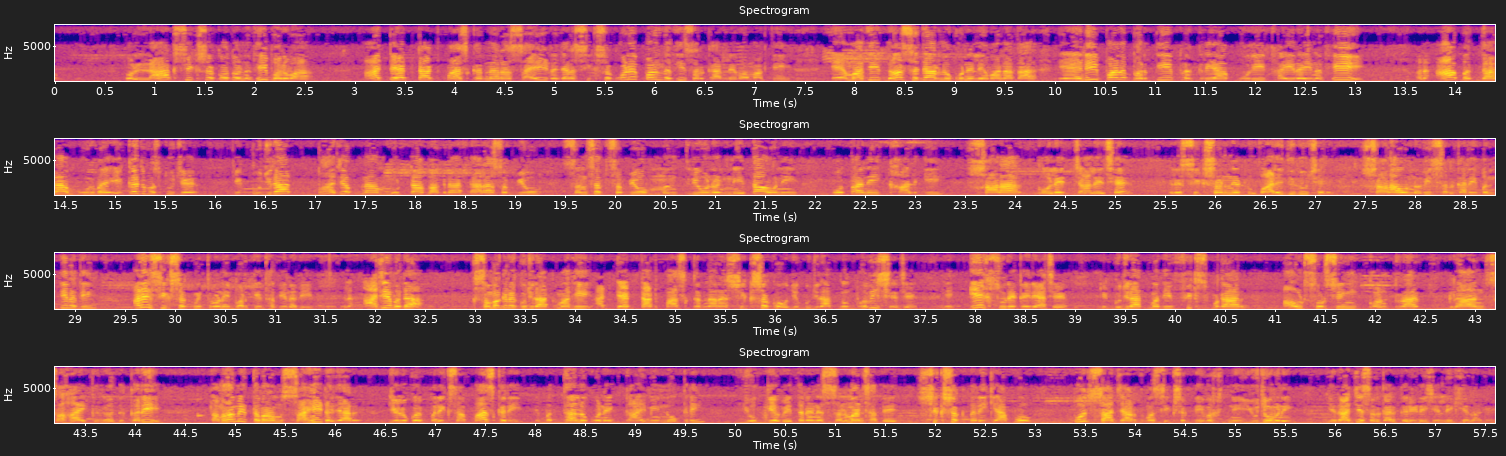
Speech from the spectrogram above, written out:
તો લાખ શિક્ષકો તો નથી ભરવા. આ ટેટ ટાટ પાસ કરનારા સાહીઠ હજાર શિક્ષકોને પણ નથી સરકાર લેવા માંગતી. એમાંથી દસ હજાર લોકોને લેવાના હતા. એની પણ ભરતી પ્રક્રિયા પૂરી થઈ રહી નથી. અને આ બધાના મૂળમાં એક જ વસ્તુ છે કે ગુજરાત ભાજપના મોટા ભાગના ધારાસભ્યો, સંસદ સભ્યો, મંત્રીઓ અને નેતાઓની પોતાની ખાલગી શાળા, કોલેજ ચાલે છે. એટલે શિક્ષણને ડૂબાડી દીધું છે. શાળાઓ નવી સરકારી બનતી નથી અને શિક્ષક મિત્રોની ભરતી થતી નથી. એટલે આજે બધા સમગ્ર ગુજરાતમાંથી આ ટેટ ટાટ પાસ કરનારા શિક્ષકો જે ગુજરાતનું ભવિષ્ય છે એ એક સુરે કહી રહ્યા છે કે ગુજરાતમાંથી ફિક્સ પગાર, આઉટસોર્સિંગ, કોન્ટ્રાક્ટ જ્ઞાન સહાયક રદ કરી તમામે તમામ સાહીઠ હજાર જે લોકોએ પરીક્ષા પાસ કરી એ બધા લોકોને કાયમી નોકરી, યોગ્ય વેતન અને સન્માન સાથે શિક્ષક તરીકે આપો. તો જ સાચા અર્થમાં શિક્ષક દિવસની ઉજવણી જે રાજ્ય સરકાર કરી રહી છે લેખે લાગે.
